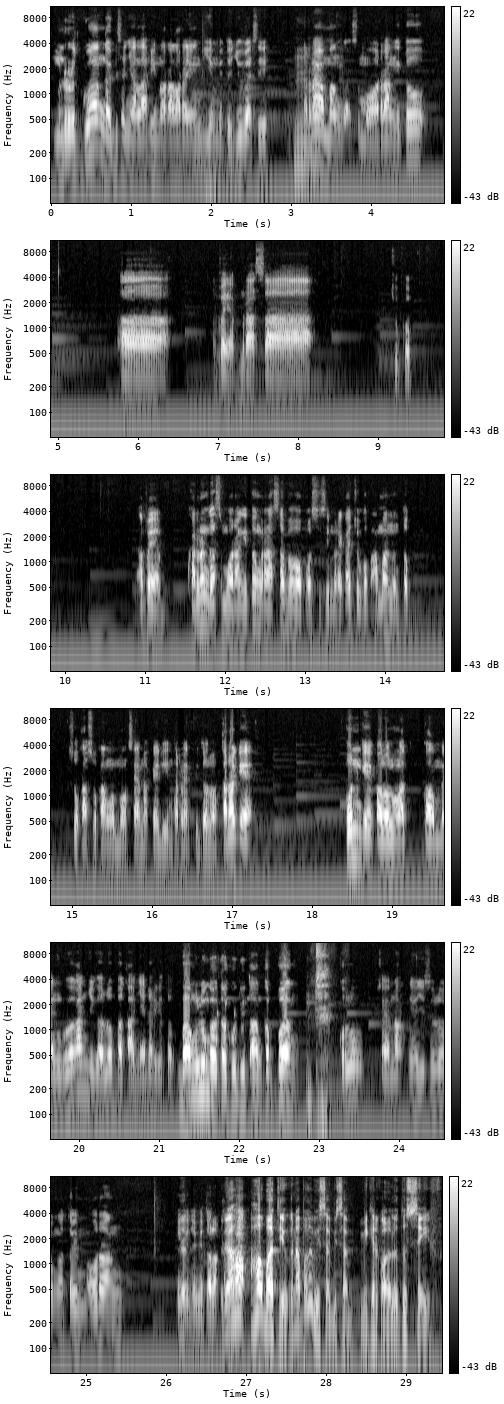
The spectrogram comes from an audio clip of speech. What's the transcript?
menurut gua nggak bisa nyalahin orang-orang yang diem itu juga sih. Hmm. Karena emang nggak semua orang itu eh apa ya merasa cukup apa ya? Karena nggak semua orang itu ngerasa bahwa posisi mereka cukup aman untuk suka-suka ngomong seenaknya di internet gitu loh. Karena kayak pun kayak kalau lu ngeliat komen gue kan juga lu bakal nyadar gitu bang lu nggak takut ditangkep bang kok lu seenaknya aja sih lu ngatain orang Ya, kayak gitu gitu loh Udah, how, how about you? Kenapa lu bisa bisa mikir kalau lu tuh safe?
